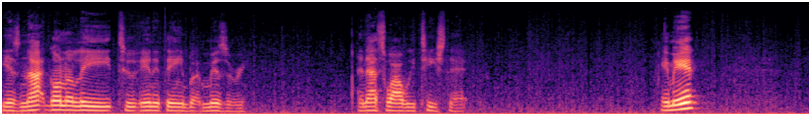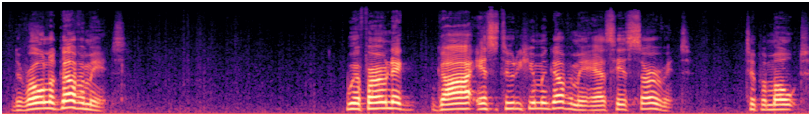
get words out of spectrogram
is not going to lead to anything but misery. And that's why we teach that. Amen? The role of government. We affirm that God instituted human government as his servant to promote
